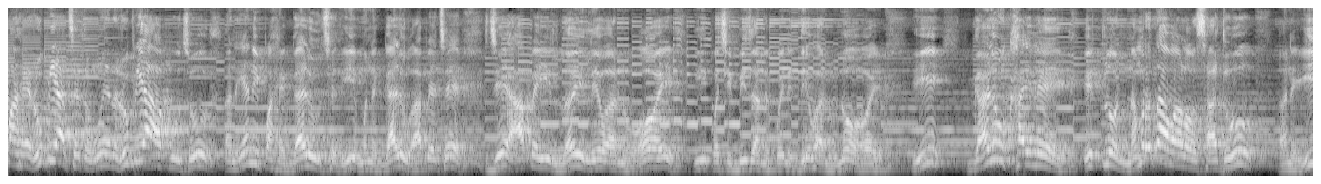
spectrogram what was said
પાસે રૂપિયા છે તો હું એને રૂપિયા આપું છું અને એની પાસે ગાળું છે એ મને ગાળું આપે છે. જે આપે એ લઈ લેવાનું હોય એ પછી બીજાને કોઈને દેવાનું ન હોય. એ ગાળું ખાઈ લે. એટલો નમ્રતાવાળો સાધુ અને એ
